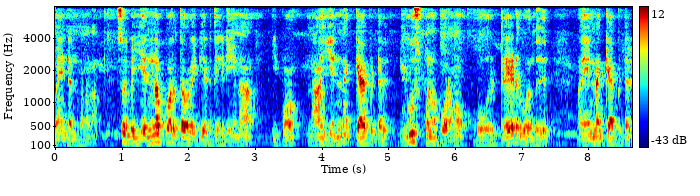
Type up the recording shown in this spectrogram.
மெயின்டைன் பண்ணலாம். ஸோ இப்போ என்னை பொறுத்த வரைக்கும் எடுத்துக்கிட்டிங்கன்னா இப்போ நான் என்ன கேபிட்டல் யூஸ் பண்ண போகிறேனோ இப்போ ஒரு ட்ரேடுக்கு வந்து நான் என்ன கேபிட்டல்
